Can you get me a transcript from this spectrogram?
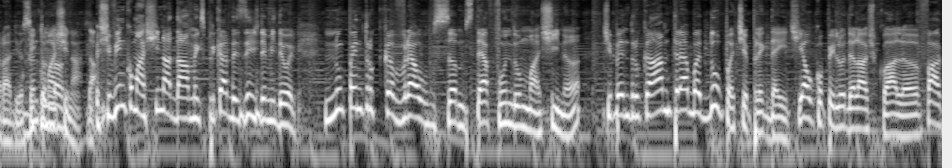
radio. Vin cu un- mașina, da. Și vin cu mașina, dar am explicat de zeci de mii de ori. Nu pentru că vreau să-mi stea fundul în mașină, ci pentru că am treabă după ce plec de aici. Iau copilul de la școală, fac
